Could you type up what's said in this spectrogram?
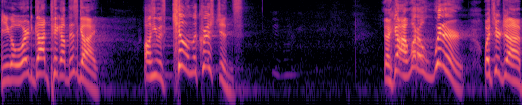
And you go, well, Where did God pick up this guy? Oh, he was killing the Christians. You're like, God, what a winner. What's your job?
